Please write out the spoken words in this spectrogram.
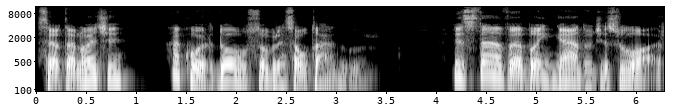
Certa noite, acordou sobressaltado. Estava banhado de suor.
